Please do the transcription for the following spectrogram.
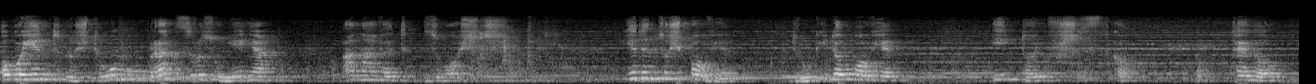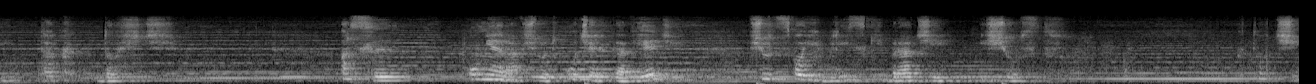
obojętność tłumu, brak zrozumienia, a nawet złość. Jeden coś powie, drugi dopowie i to już wszystko. Tego i tak dość. A syn umiera wśród uciech gawiedzi, wśród swoich bliskich braci i sióstr. Kto ci,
